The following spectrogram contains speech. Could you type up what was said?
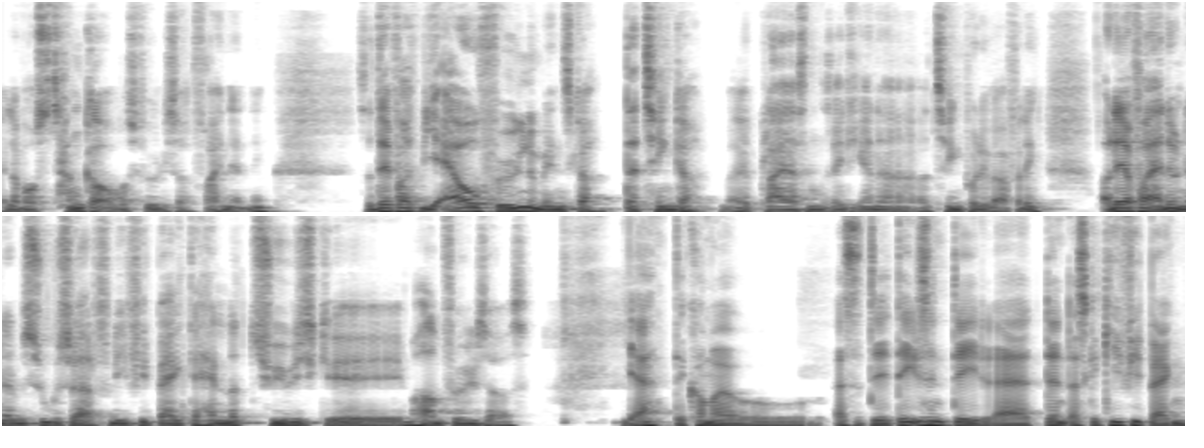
eller vores tanker og vores følelser fra hinanden. Ikke? Så derfor, vi er jo følende mennesker, der tænker. Jeg plejer sådan rigtig gerne at tænke på det i hvert fald. Ikke? Og derfor er det jo nemlig super svært, fordi feedback, det handler typisk øh, meget om følelser også. Ja, det kommer jo, altså det er dels en del af den, der skal give feedbacken,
